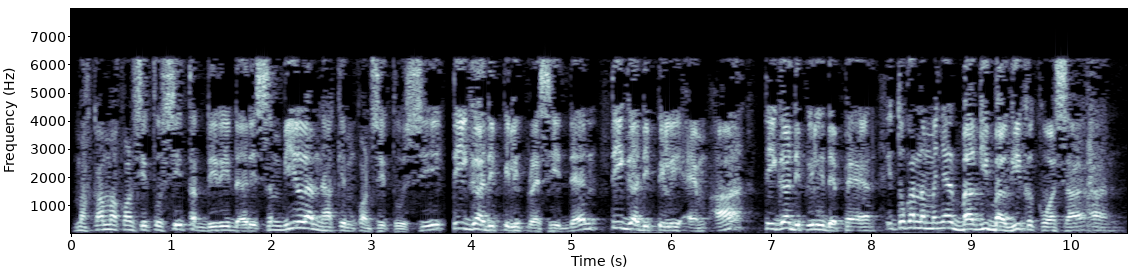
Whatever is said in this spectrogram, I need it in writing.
Mahkamah Konstitusi terdiri dari sembilan hakim konstitusi, tiga dipilih presiden, tiga dipilih MA, tiga dipilih DPR. Itu kan namanya bagi-bagi kekuasaan.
